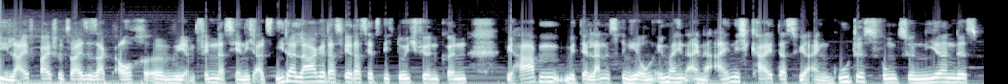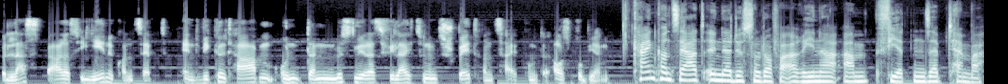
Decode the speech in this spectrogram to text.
die Live beispielsweise sagt auch, äh, wir empfinden das hier nicht als Niederlage, dass wir das jetzt nicht durchführen können. Wir haben mit der Landesregierung immerhin eine Einigkeit, dass wir ein gutes, funktionierendes, belastbares Hygienekonzept entwickelt haben und dann müssen wir das vielleicht zu einem späteren Zeitpunkt ausprobieren. Kein Konzert in der Düsseldorfer Arena am 4. September.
